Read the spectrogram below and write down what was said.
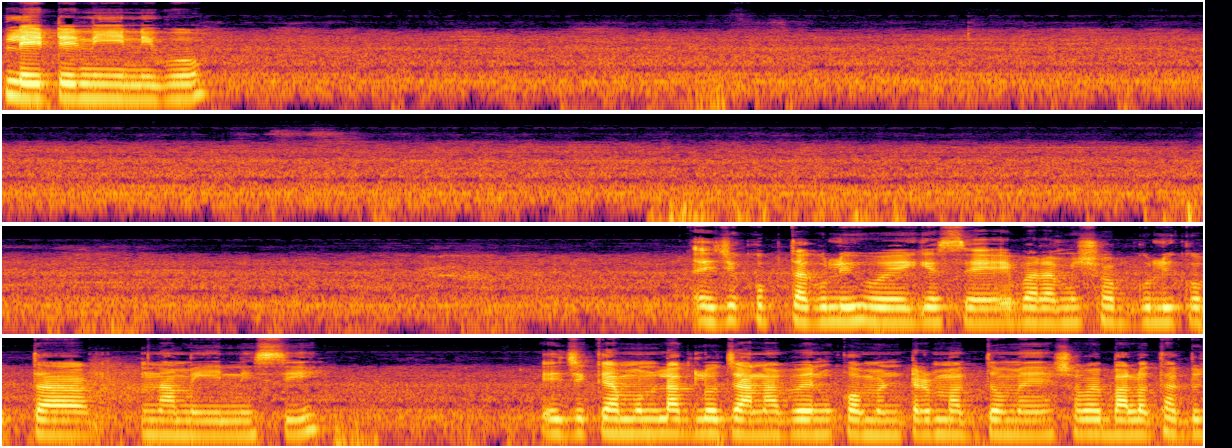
প্লেটে নিয়ে নিব। এই যে কোপ্তাগুলি হয়ে গেছে, এবার আমি সবগুলি কোপ্তা নামিয়ে নিছি। এই যে কেমন লাগল জানাবেন কমেন্টের মাধ্যমে। সবাই ভালো থাকবে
